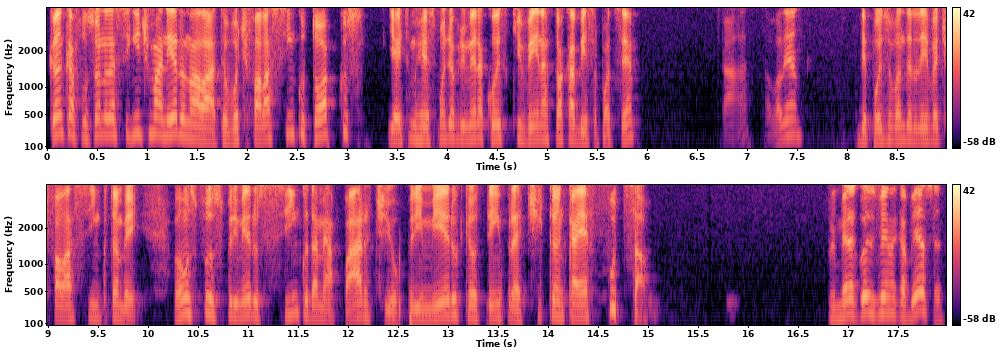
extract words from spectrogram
Canca funciona da seguinte maneira na lata. Eu vou te falar cinco tópicos e aí tu me responde a primeira coisa que vem na tua cabeça, pode ser? Tá, tá valendo. Depois o Vanderlei vai te falar cinco também. Vamos para os primeiros cinco da minha parte. O primeiro que eu tenho para ti, Canca, é futsal. Primeira coisa que vem na cabeça?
